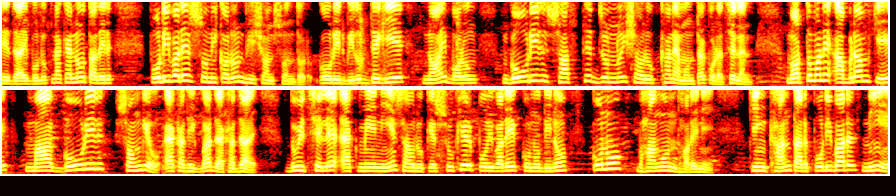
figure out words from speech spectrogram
যে যাই বলুক না কেন, তাদের পরিবারের সমীকরণ ভীষণ সুন্দর। গৌরীর বিরুদ্ধে গিয়ে নয়, বরং গৌরীর স্বাস্থ্যের জন্যই শাহরুখ খান এমনটা করেছিলেন। বর্তমানে আব্রামকে মা গৌরীর সঙ্গেও একাধিকবার দেখা যায়। দুই ছেলে, এক মেয়ে নিয়ে শাহরুখের সুখের পরিবারে কোনোদিনও কোনো ভাঙন ধরেনি। কিং খান তার পরিবার নিয়ে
